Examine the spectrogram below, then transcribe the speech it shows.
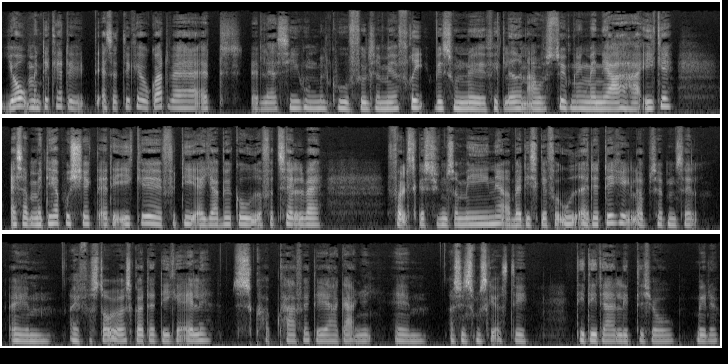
jo, men det kan, det, altså, det kan jo godt være, at, at lad os sige, hun ville kunne føle sig mere fri, hvis hun øh, fik lavet en afstøbning, men jeg har ikke, altså med det her projekt er det ikke øh, fordi, at jeg vil gå ud og fortælle, hvad folk skal synes og mene, og hvad de skal få ud af det. Det er helt op til dem selv. Øhm, og jeg forstår jo også godt, at det ikke er alle kop kaffe, det jeg er gang i. Øhm, og synes måske også, det, det er det, der er lidt det sjove med det.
